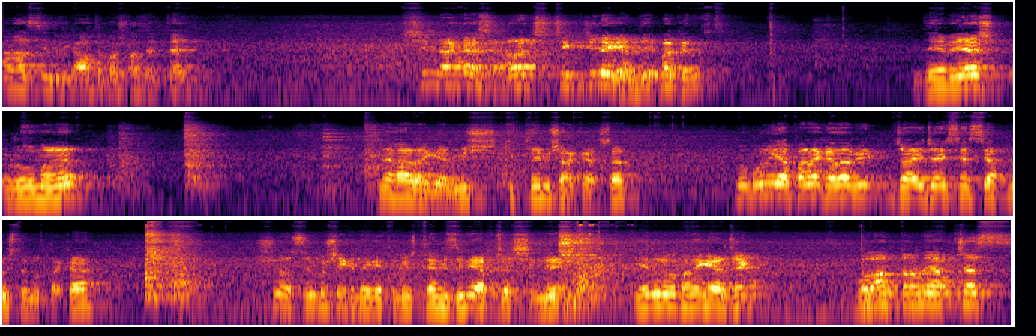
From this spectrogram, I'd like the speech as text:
Anasını indirdik. Altı boş vaziyette. Şimdi arkadaşlar araç çekiciyle geldi. Bakın. Debriyaj rulmanı ne hale gelmiş? Kitlemiş arkadaşlar. Bu bunu yapana kadar bir cay cay ses yapmıştır mutlaka. Şurasını bu şekilde getirmiş. Temizliğini yapacağız şimdi. Yeni romanı gelecek. Volant torna yapacağız.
